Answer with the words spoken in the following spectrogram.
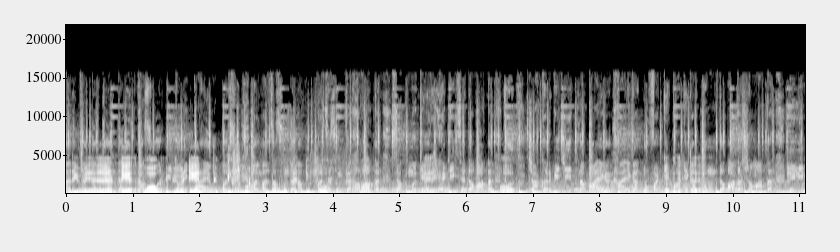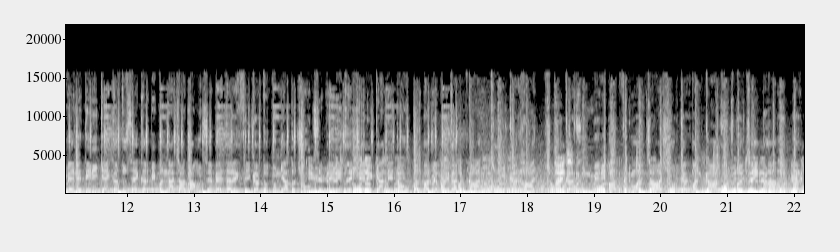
एपी में टेन वाओ एपी में टेन फिफ्टी फोर डुओ में फिफ्टी फोर और अभी देखते हैं। टीवी में तो चौदह का था का नाइस एकदम बहुत ही खतरनाक सीज़न फोर में जो था इलेवन का केडी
